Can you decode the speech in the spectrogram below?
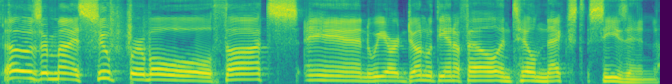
Those are my Super Bowl thoughts, and we are done with the NFL until next season.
